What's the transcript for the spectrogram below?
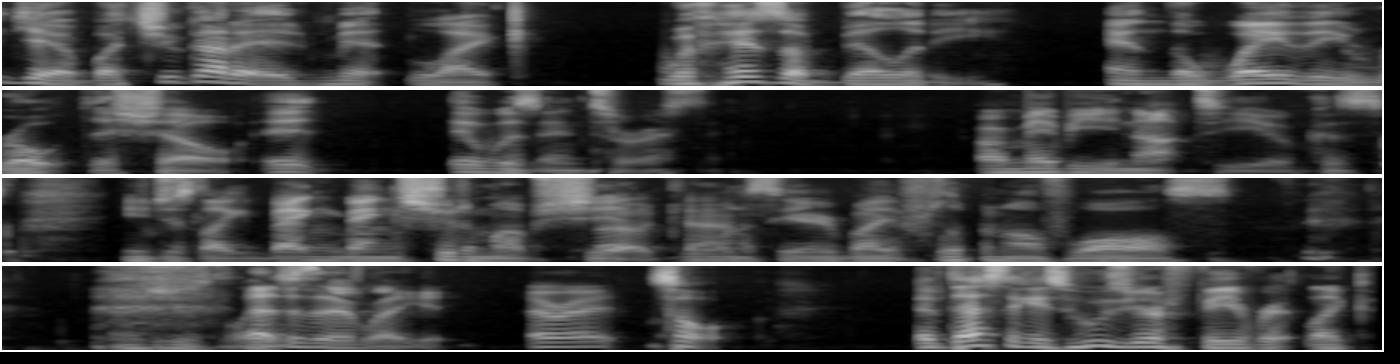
Yeah, but you got to admit, like, with his ability and the way they wrote the show, it it was interesting. Or maybe not to you, because you just like bang bang shoot 'em up shit. Okay. You want to see everybody flipping off walls. It's just I just didn't like it. All right. so if that's the case, who's your favorite? Like,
